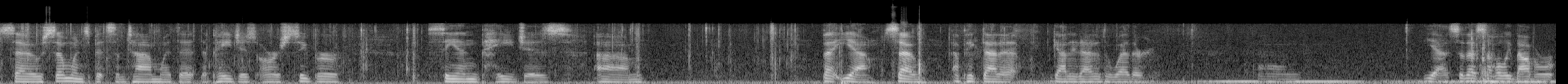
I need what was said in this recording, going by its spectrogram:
so someone spent some time with it the pages are super thin pages um, but yeah, so I picked that up, got it out of the weather. Um, yeah, so that's the Holy Bible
